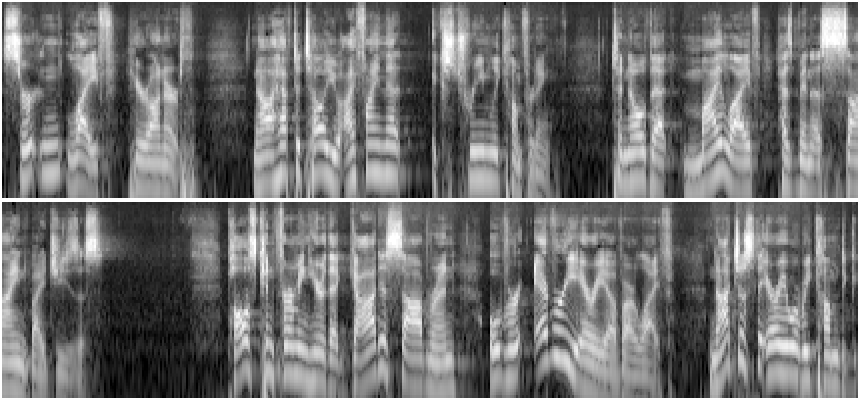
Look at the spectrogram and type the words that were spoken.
certain life here on earth. Now, I have to tell you, I find that extremely comforting to know that my life has been assigned by Jesus. Paul's confirming here that God is sovereign over every area of our life, not just the area where we come to,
